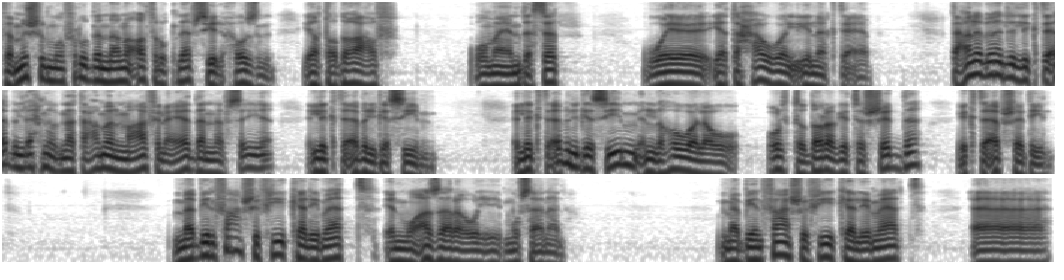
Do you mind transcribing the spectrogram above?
فمش المفروض إن أنا أترك نفسي الحزن يتضاعف وما يندثر ويتحول إلى اكتئاب. تعال بقى للاكتئاب اللي إحنا بنتعامل معاه في العيادة النفسية الاكتئاب الجسيم. الاكتئاب الجسيم اللي هو لو قلت درجة الشدة اكتئاب شديد. ما بينفعش فيه كلمات المؤازرة والمساندة. ما بينفعش فيه كلمات آه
